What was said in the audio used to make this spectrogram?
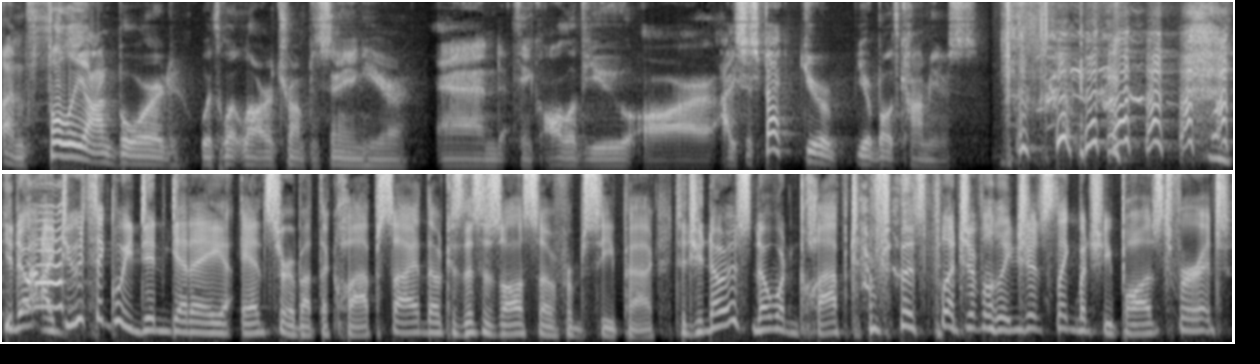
I'm fully on board with what Lara Trump is saying here. And I think all of you are I suspect you're you're both communists. You know, I do think we did get a answer about the clap side though, because this is also from CPAC. Did you notice no one clapped after this Pledge of Allegiance thing, but she paused for it?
